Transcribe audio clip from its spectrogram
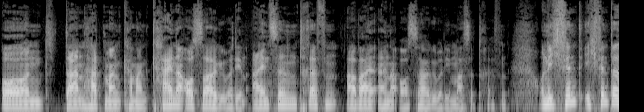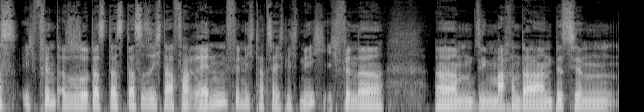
Und dann hat man, kann man keine Aussage über den Einzelnen treffen, aber eine Aussage über die Masse treffen. Und ich finde, ich finde das, ich finde, also so, dass, dass, dass sie sich da verrennen, finde ich tatsächlich nicht. Ich finde, ähm, sie machen da ein bisschen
